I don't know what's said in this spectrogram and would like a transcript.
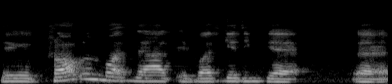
the problem was that it was getting the uh,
